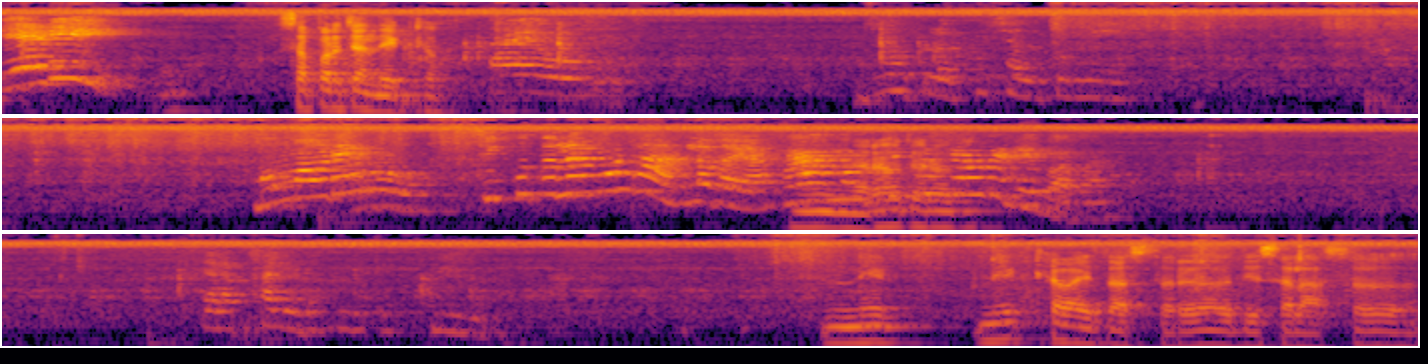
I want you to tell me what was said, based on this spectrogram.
डॅडी सफरचंद एक ठेव. काय हो? झोपलं खुशाल तुम्ही. मम्मा उडे चिकू तर लय मोठा आणला बाया. हम्म, राहू दे राहू दे. तेवढे दे बाबा. त्याला खाली ढकलते नीट नीट ठेवायचं असतं र दिसायला असं.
